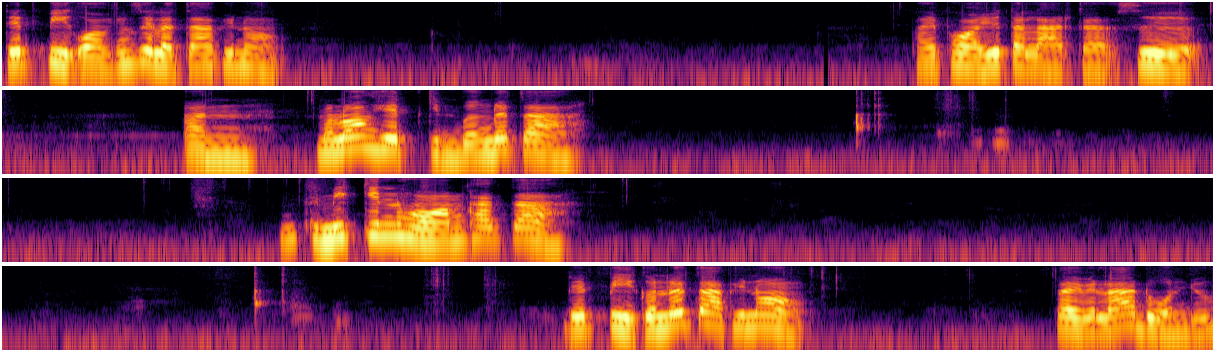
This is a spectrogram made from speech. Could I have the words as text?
เด็ดปีกออกจังสิละจ้าพี่น้องไผพออยู่ตลาดก็ซื้ออันมาลองเฮ็ดกินเบิ่งด้อจ้ามันสิมีกลิ่นหอมคักจ้า เด็ดปีกก่อนเด้อจ้าพี่น้อง ใส่เวลาโดนอยู่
